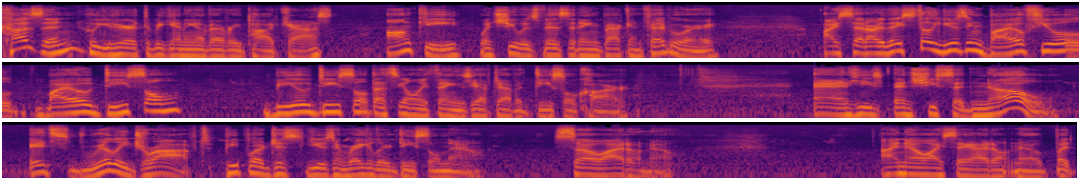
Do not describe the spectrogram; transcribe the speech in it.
cousin, who you hear at the beginning of every podcast, Anki, when she was visiting back in February. I said, Are they still using biofuel, biodiesel? Biodiesel? That's the only thing is you have to have a diesel car. And he and she said, No, it's really dropped. People are just using regular diesel now. So I don't know. I know I say I don't know, but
